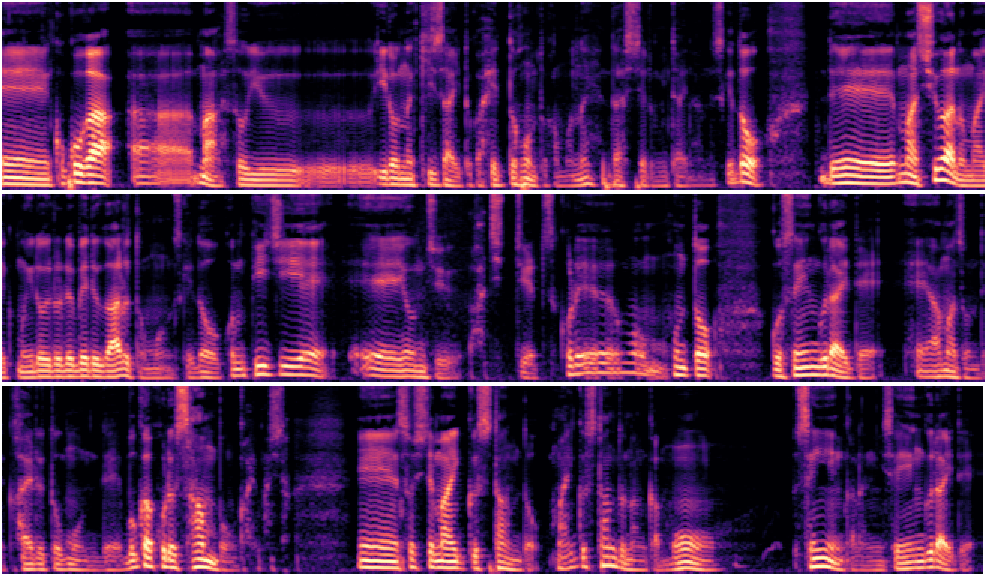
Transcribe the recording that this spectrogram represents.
えー、ここが、あまあそういういろんな機材とかヘッドホンとかもね、出してるみたいなんですけど、で、まあ手話のマイクもいろいろレベルがあると思うんですけど、この PGA48 っていうやつ、これも本当5000円ぐらいで、えー、Amazon で買えると思うんで、僕はこれ3本買いました。えー、そしてマイクスタンド。マイクスタンドなんかも1000円から2000円ぐらいで、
